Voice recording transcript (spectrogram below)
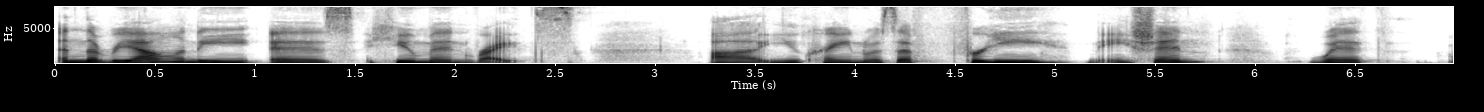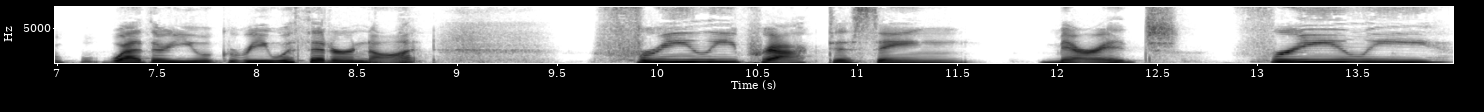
And the reality is human rights. Uh, Ukraine was a free nation with, whether you agree with it or not, freely practicing marriage, freely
